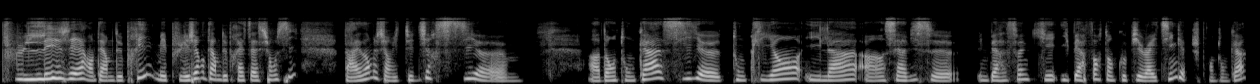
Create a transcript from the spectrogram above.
plus légères en termes de prix, mais plus légères en termes de prestations aussi. Par exemple, j'ai envie de te dire, si euh, Hein, dans ton cas, si euh, ton client il a un service, euh, une personne qui est hyper forte en copywriting, je prends ton cas,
